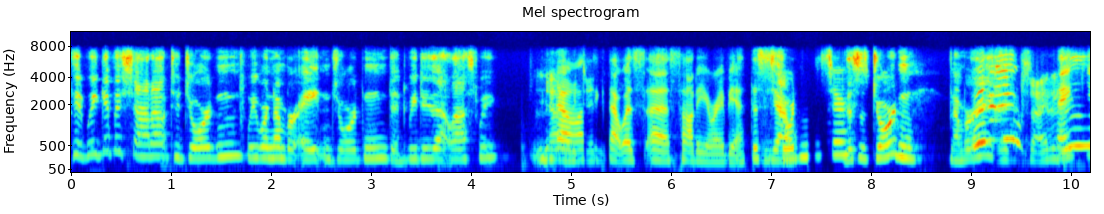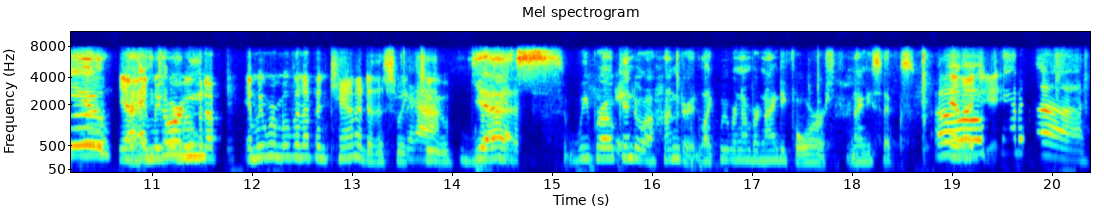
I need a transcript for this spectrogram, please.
Did we give a shout out to Jordan? We were number eight in Jordan. Did we do that last week? no, No, we I didn't. think that was uh, Saudi Arabia. This is Yeah. Jordan, sir. This is Jordan, number eight. Excited. Thank you. Yeah, Thank and we you, were moving up, and we were moving up in Canada this week Yeah. too. Yes, we broke into a hundred. Like we were number ninety-four or ninety-six. Oh, And I- Canada.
